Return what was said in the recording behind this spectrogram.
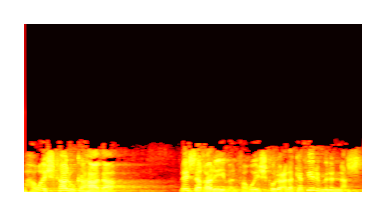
وهو إشكالك هذا ليس غريبا فهو يشكل على كثير من الناس.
